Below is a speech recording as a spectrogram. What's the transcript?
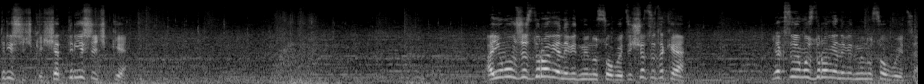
Трішечки, ще трішечки. А йому вже здоров'я не відмінусовується. Що це таке? Як це йому здоров'я не відмінусовується?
